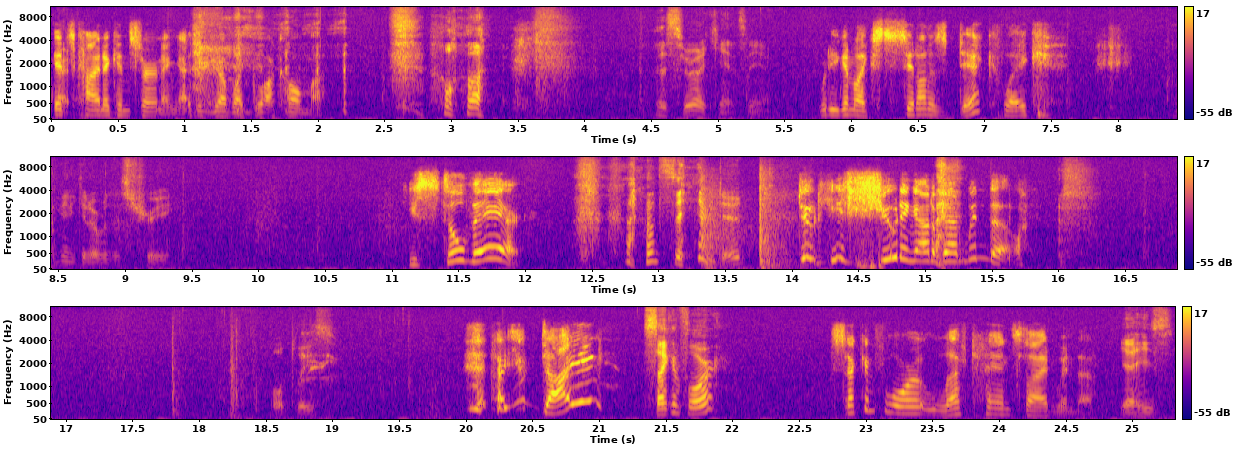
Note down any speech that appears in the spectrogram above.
It's Alright. kind of concerning. I think you have like glaucoma. I swear I can't see him. What are you gonna like sit on his dick? Like I'm gonna get over this tree. He's still there, I don't see him, dude. dude. He's shooting out of that window. Hold, please. Are you dying? Second floor? Second floor, left hand side window. Yeah, he's.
